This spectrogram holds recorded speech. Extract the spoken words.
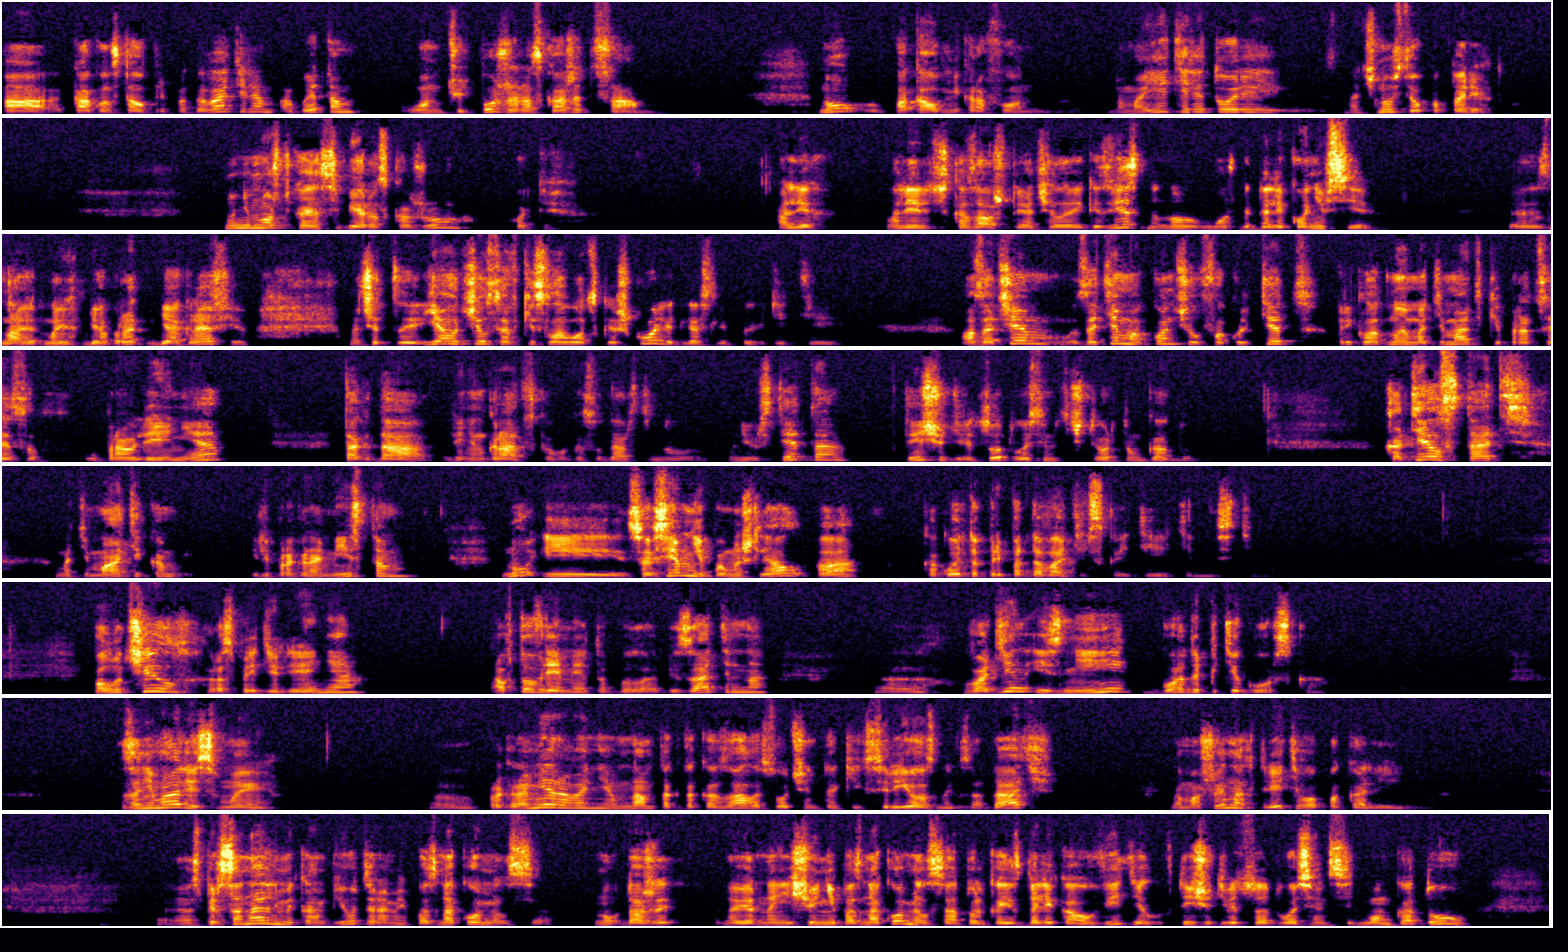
а как он стал преподавателем, об этом он чуть позже расскажет сам. Ну, пока у микрофон на моей территории, начну все по порядку. Ну, немножечко я себе расскажу, хоть Олег Валерьевич сказал, что я человек известный, но, может быть, далеко не все э, знают мою биографию. Значит, я учился в Кисловодской школе для слепых детей, а затем, затем окончил факультет прикладной математики процессов управления, тогда Ленинградского государственного университета в 1984 году. Хотел стать математиком или программистом, ну и совсем не помышлял о какой-то преподавательской деятельности. Получил распределение, а в то время это было обязательно, э, в один из НИИ города Пятигорска. Занимались мы э, программированием, нам тогда казалось, очень таких серьезных задач на машинах третьего поколения. Э, с персональными компьютерами познакомился, ну, даже, наверное, еще не познакомился, а только издалека увидел в 1987 году,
